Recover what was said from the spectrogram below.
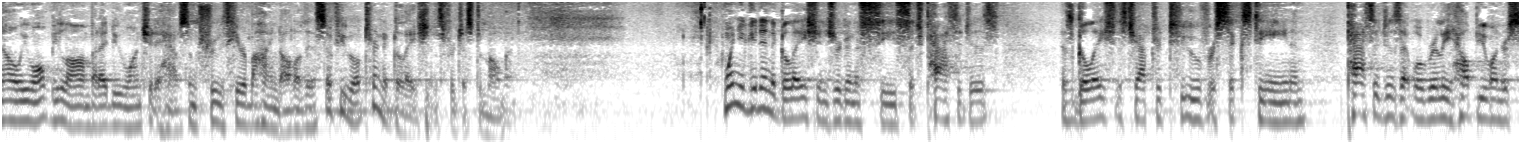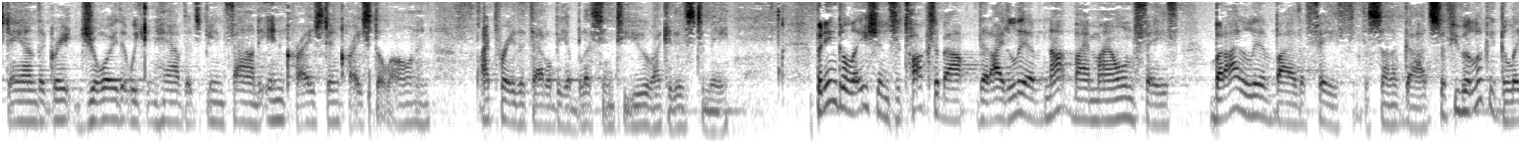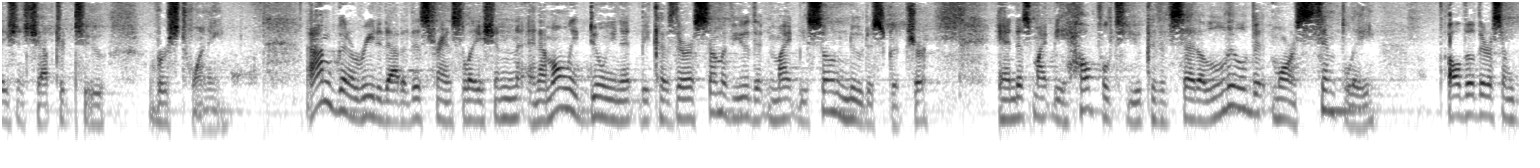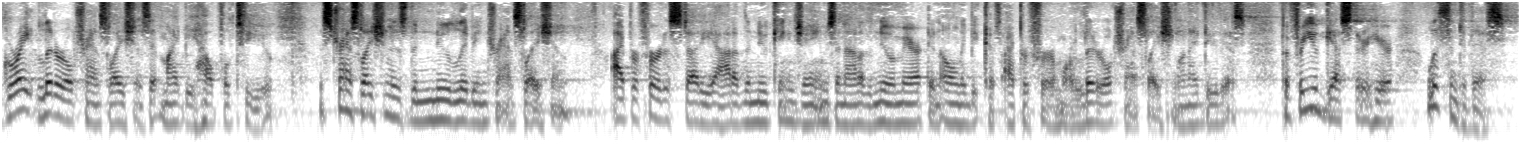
No, we won't be long, but I do want you to have some truth here behind all of this. So, if you will, turn to Galatians for just a moment. When you get into Galatians, you're going to see such passages as Galatians chapter 2, verse 16, and passages that will really help you understand the great joy that we can have that's being found in Christ, in Christ alone. And I pray that that'll be a blessing to you like it is to me. But in Galatians, it talks about that I live not by my own faith, but I live by the faith of the Son of God. So if you will look at Galatians chapter 2, verse 20. Now, I'm going to read it out of this translation, and I'm only doing it because there are some of you that might be so new to Scripture, and this might be helpful to you because it's said a little bit more simply, although there are some great literal translations that might be helpful to you. This translation is the New Living Translation. I prefer to study out of the New King James and out of the New American only because I prefer a more literal translation when I do this. But for you guests that are here, listen to this.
